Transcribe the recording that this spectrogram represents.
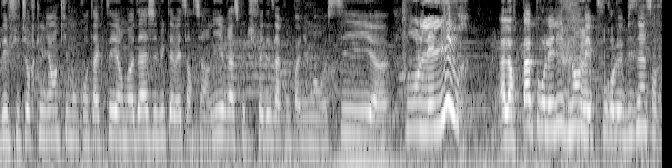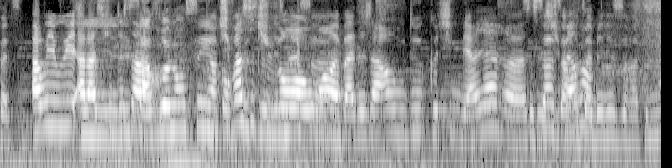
des futurs clients qui m'ont contacté en mode ah, j'ai vu que tu avais sorti un livre, est-ce que tu fais des accompagnements aussi euh? Pour les livres? Alors pas pour les livres, non, mais pour le business en fait. Ah oui, oui, à la suite de ça. Ça a relancé Donc, encore tu vois, plus si tu business, vends au euh, moins bah, déjà un ou deux coachings derrière, euh, C'est c'est ça, ça super bien. rentabilise rapidement.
